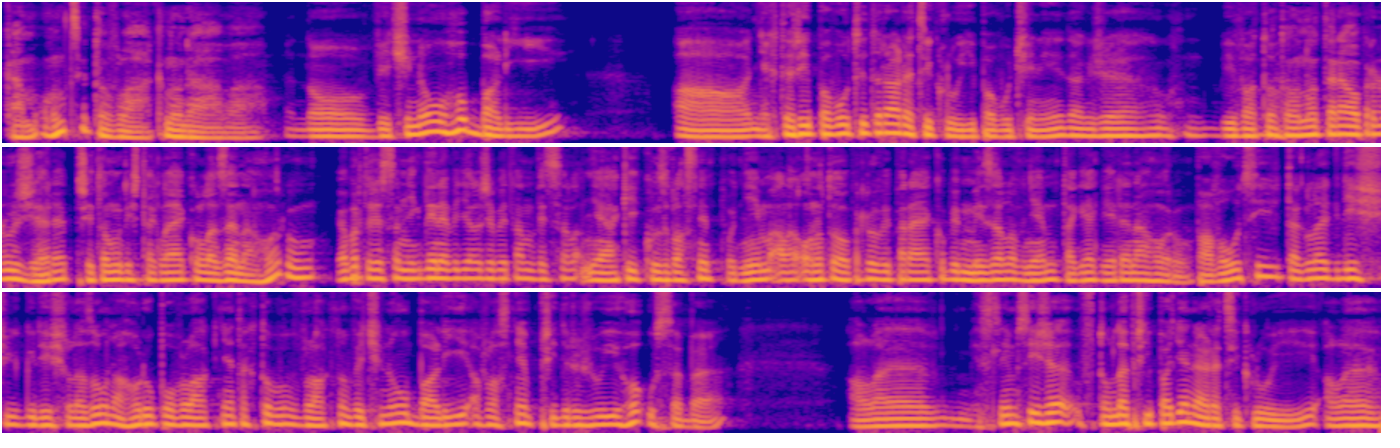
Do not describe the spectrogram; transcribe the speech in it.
Kam on si to vlákno dává? No většinou ho balí a někteří pavouci teda recyklují pavučiny, takže bývá to... To ono teda opravdu žere při tom, když takhle jako leze nahoru? Jo, protože jsem nikdy neviděl, že by tam vysel nějaký kus vlastně pod ním, ale ono to opravdu vypadá, jako by mizelo v něm, tak jak jede nahoru. Pavouci takhle, když, když lezou nahoru po vlákně, tak to vlákno většinou balí a vlastně přidržují ho u sebe. Ale myslím si, že v tomhle případě nerecyklují, ale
